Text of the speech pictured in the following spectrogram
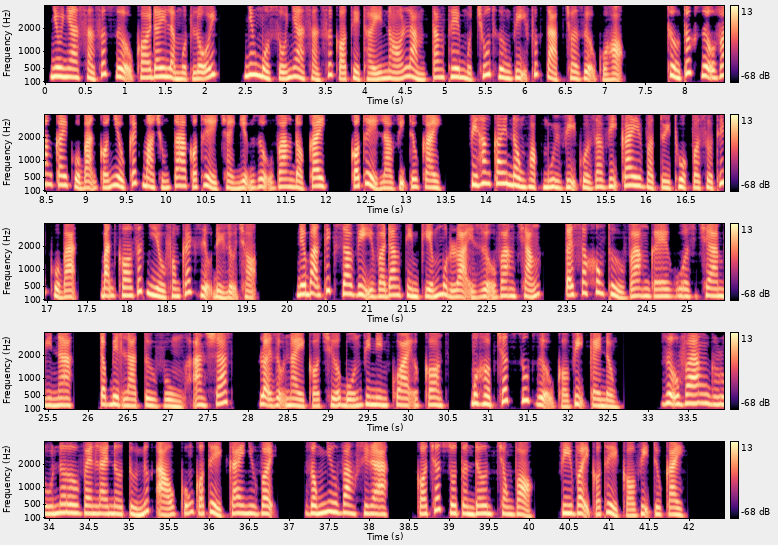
Nhiều nhà sản xuất rượu coi đây là một lỗi, nhưng một số nhà sản xuất có thể thấy nó làm tăng thêm một chút hương vị phức tạp cho rượu của họ. Thưởng thức rượu vang cay của bạn có nhiều cách mà chúng ta có thể trải nghiệm rượu vang đỏ cay, có thể là vị tiêu cay, vị hăng cay nồng hoặc mùi vị của gia vị cay và tùy thuộc vào sở thích của bạn, bạn có rất nhiều phong cách rượu để lựa chọn. Nếu bạn thích gia vị và đang tìm kiếm một loại rượu vang trắng, tại sao không thử vang Gewurztraminer, đặc biệt là từ vùng Alsace? Loại rượu này có chứa 4 vinin quaercon, một hợp chất giúp rượu có vị cay nồng. Rượu vang Gruner Veltliner từ nước Áo cũng có thể cay như vậy, giống như vang Syrah, có chất Rotendern trong vỏ, vì vậy có thể có vị tiêu cay.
